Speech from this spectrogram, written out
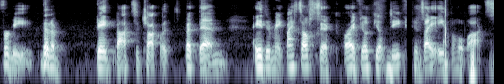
for me than a big box of chocolates. But then I either make myself sick or I feel guilty because I ate the whole box.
